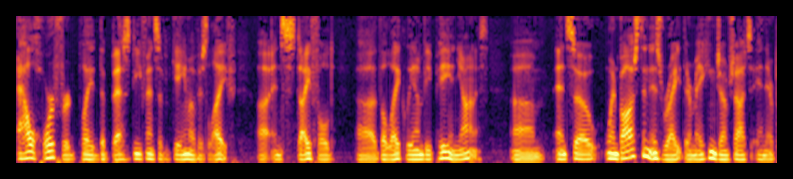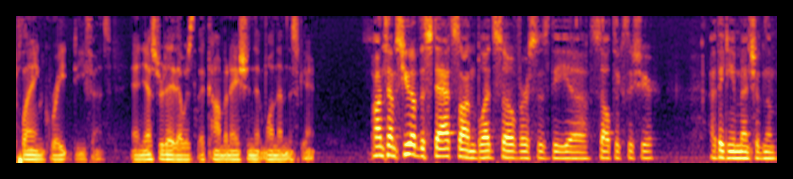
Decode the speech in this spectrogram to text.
Al Horford played the best defensive game of his life uh, and stifled uh, the likely MVP in Giannis. Um, and so when Boston is right, they're making jump shots and they're playing great defense. And yesterday, that was the combination that won them this game. Bontemps, you have the stats on Bledsoe versus the uh, Celtics this year. I think you mentioned them.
